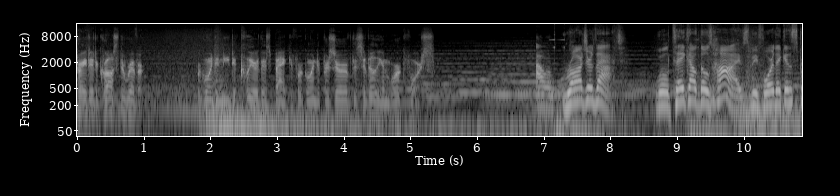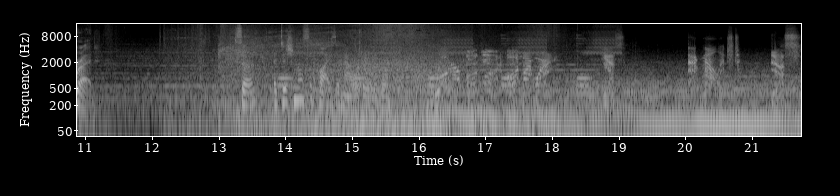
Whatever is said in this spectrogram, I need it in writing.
Bugs infiltrated across the river. We're going to need to clear this bank if we're going to preserve the civilian workforce. Our Roger that. We'll take out those hives before they can spread. Sir, additional supplies are now available. Water online. On my way. Yes. Acknowledged. Yes.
